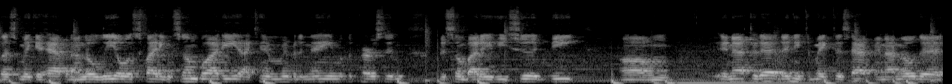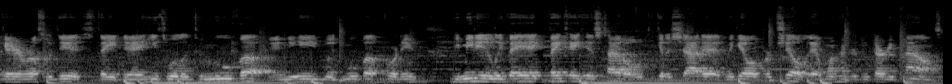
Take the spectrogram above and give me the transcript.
Let's make it happen. I know Leo is fighting somebody. I can't remember the name of the person. There's somebody he should beat. Um, and after that, they need to make this happen. I know that Gary Russell did state that he's willing to move up, and he would move up for the immediately vacate his title to get a shot at Miguel Berchelt at 130 pounds.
